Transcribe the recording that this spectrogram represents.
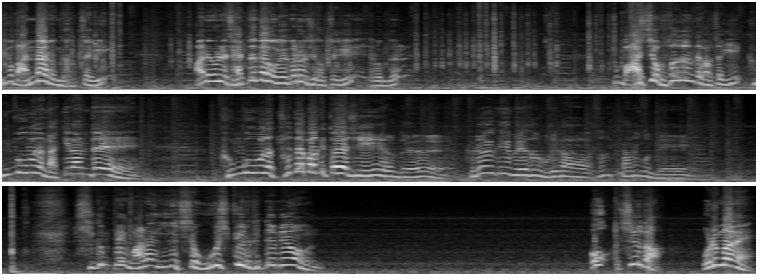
이거 맞나 그런데 갑자기? 아니 원래 잘 뜨다가 왜 그러지 갑자기? 여러분들? 좀 맛이 없어졌는데 갑자기? 금고보다 낫긴 한데 금고보다 초대박이 떠야지 여러분들 그러기 위해서 우리가 선택하는 건데 지금 백 만약에 이게 진짜 50조 이렇게 뜨면 어? 시우다 오랜만에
